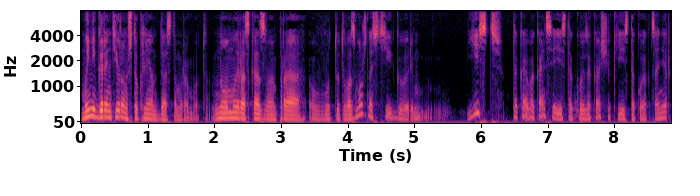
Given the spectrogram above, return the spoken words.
Мы не гарантируем, что клиент даст им работу, но мы рассказываем про вот эту возможность и говорим, есть такая вакансия, есть такой заказчик, есть такой акционер.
